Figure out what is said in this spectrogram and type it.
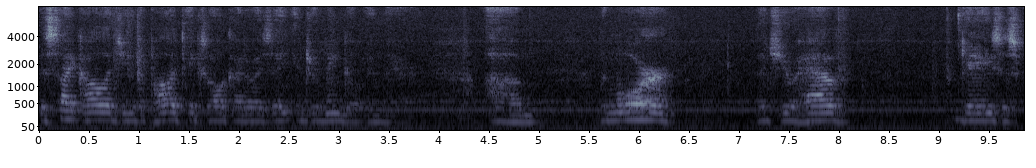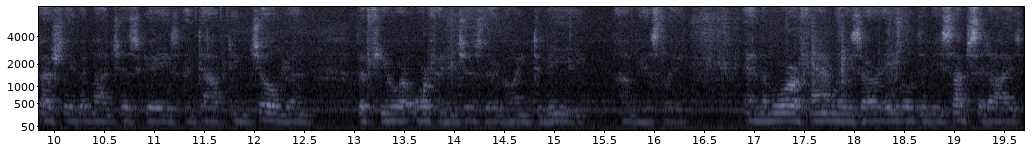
the psychology, the politics all kind of, I say, intermingle in there. Um, the more that you have gays especially, but not just gays, adopting children, the fewer orphanages there are going to be, obviously. And the more families are able to be subsidized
